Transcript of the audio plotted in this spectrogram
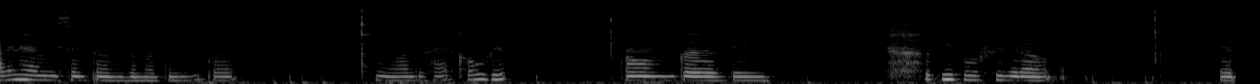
I didn't have any symptoms or nothing, but you know, I just had COVID. Um, because they the people figured out at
